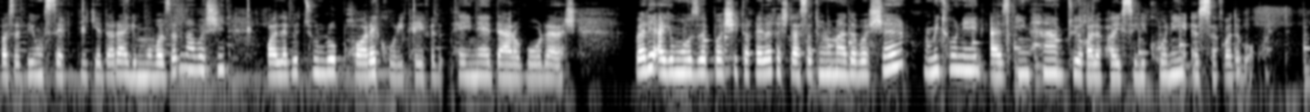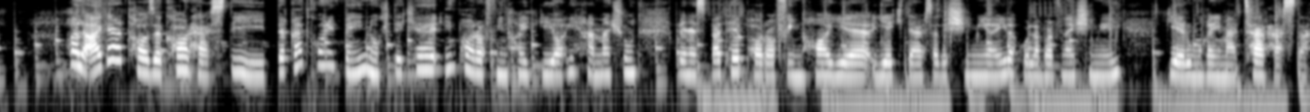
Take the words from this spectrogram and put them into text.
واسطه اون سفتی که داره اگه مواظب نباشین قالبتون رو پاره کنید حین در آوردنش. ولی اگه مواظب باشید تا قلقش دستتون اومده باشه می‌تونید از این هم توی قالب های سیلیکونی استفاده بکنید. حالا اگر تازه کار هستید دقت کنید به این نکته که این پارافین های گیاهی همشون به نسبت پارافین های یک درصد شیمیایی و کلا پارافین های شیمیایی گرون قیمت تر هستن.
